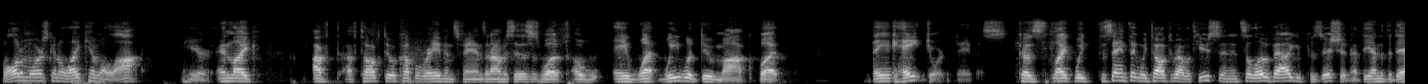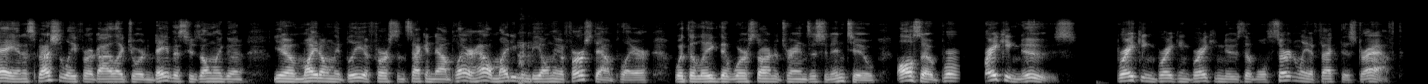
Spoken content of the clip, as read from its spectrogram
Baltimore's going to like him a lot here, and like I've I've talked to a couple Ravens fans, and obviously this is what a, a what we would do mock, but they hate Jordan Davis because like we the same thing we talked about with Houston. It's a low value position at the end of the day, and especially for a guy like Jordan Davis who's only going to you know might only be a first and second down player. Hell, might even be only a first down player with the league that we're starting to transition into. Also, br- breaking news, breaking breaking breaking news that will certainly affect this draft.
